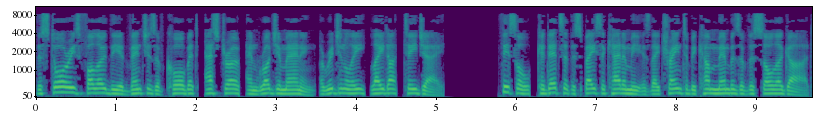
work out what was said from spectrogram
The stories followed the adventures of Corbett, Astro, and Roger Manning originally, later, T.J. Thistle, cadets at the Space Academy as they train to become members of the Solar Guard.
